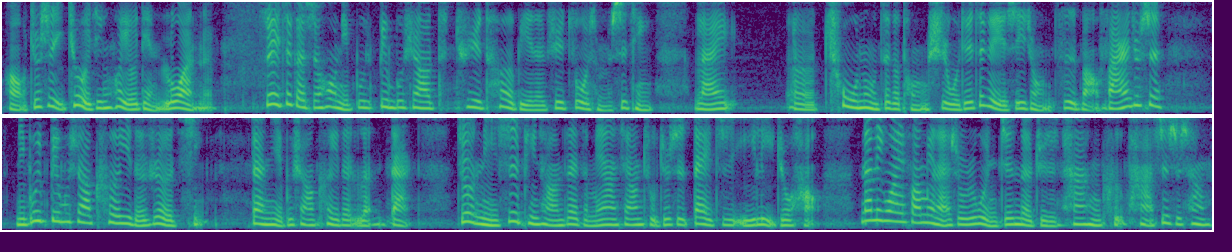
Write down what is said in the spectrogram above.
好，就是就已经会有点乱了。所以这个时候你不并不需要去特别的去做什么事情来。呃，触怒这个同事，我觉得这个也是一种自保。反而就是你不并不需要刻意的热情，但你也不需要刻意的冷淡。就你是平常在怎么样相处，就是待之以礼就好。那另外一方面来说，如果你真的觉得他很可怕，事实上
